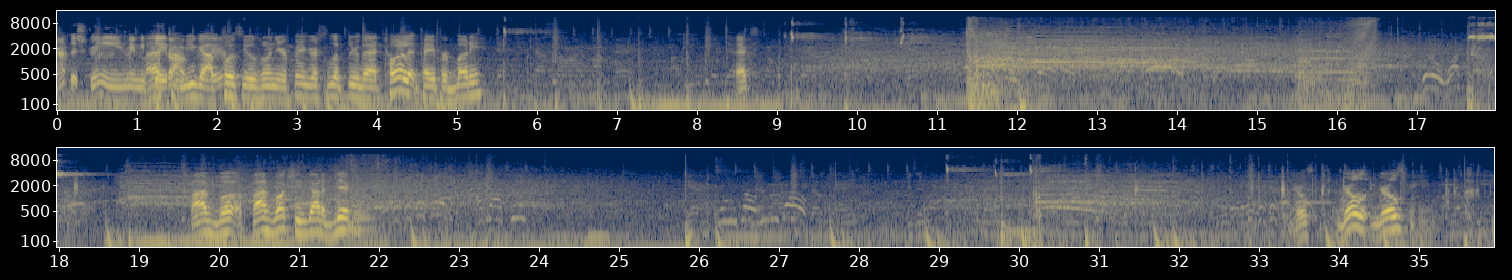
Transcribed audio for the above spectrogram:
Not the screen made me play Last it time off. you got okay? pussy was when your finger slipped through that toilet paper, buddy. X. Five bu- five bucks, she's got a dick. Girls, girls, girls,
